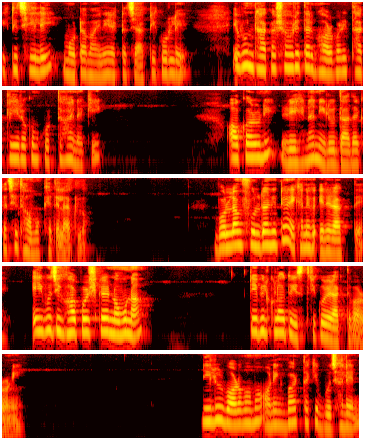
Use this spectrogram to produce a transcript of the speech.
একটি ছেলে মোটা মাইনের একটা চাকরি করলে এবং ঢাকা শহরে তার ঘরবাড়ি থাকলে এরকম করতে হয় নাকি? অকারণে রেহনা নীলুর দাদার কাছে ধমক খেতে লাগল। বললাম ফুলদানিটা এখানে এনে রাখতে। এই বুঝি ঘর পরিষ্কারের নমুনা? টেবিল খোলা তো ইস্ত্রি করে রাখতে পারোনি। নীলুর বড় মামা অনেকবার তাকে বোঝালেন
